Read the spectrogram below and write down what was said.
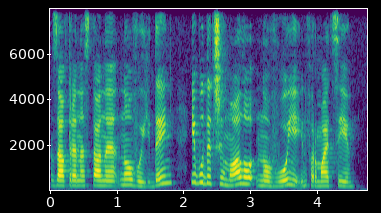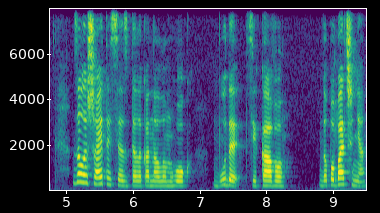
Завтра настане новий день і буде чимало нової інформації. Залишайтеся з телеканалом ГОК. Буде цікаво. До побачення!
